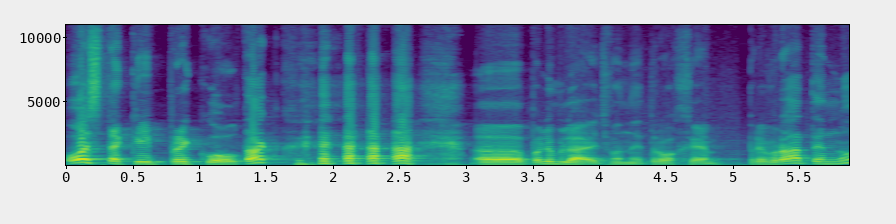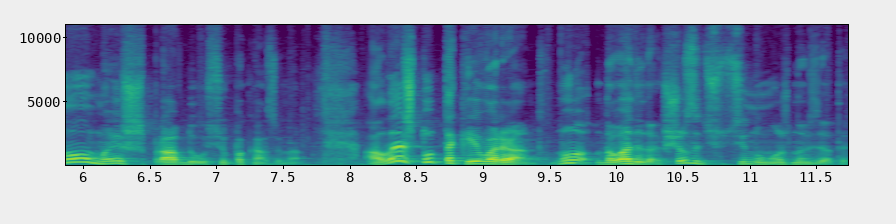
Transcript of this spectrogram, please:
Ось такий прикол, так? Е, Полюбляють вони трохи приврати, ну ми ж правду усю показуємо. Але ж тут такий варіант. Ну, давайте так, що за цю ціну можна взяти?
